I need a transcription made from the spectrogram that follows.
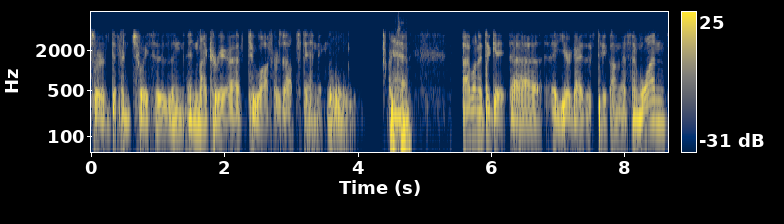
sort of different choices in, in my career. I have two offers outstanding, Okay. and I wanted to get uh, your guys' take on this. And one,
